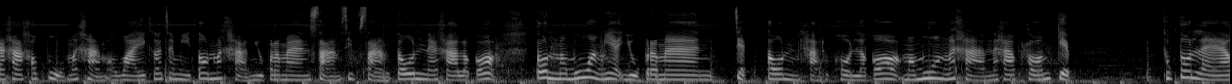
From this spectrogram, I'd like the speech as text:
นะคะเขาปลูกมะขามเอาไว้ก็จะมีต้นมะขามอยู่ประมาณ 33 ต้นนะคะ แล้วก็ต้นมะม่วงเนี่ยอยู่ประมาณ 7 ต้นค่ะทุกคนแล้วก็มะม่วงมะขามนะคะ พร้อมเก็บทุกต้นแล้ว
